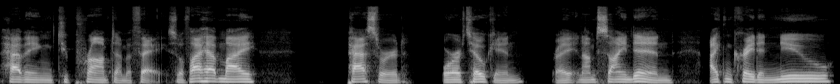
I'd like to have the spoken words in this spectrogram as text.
having to prompt MFA. So if I have my password or a token, right, and I'm signed in, I can create a new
